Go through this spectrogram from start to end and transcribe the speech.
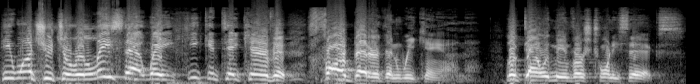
He wants you to release that weight. He can take care of it far better than we can. Look down with me in verse 26.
